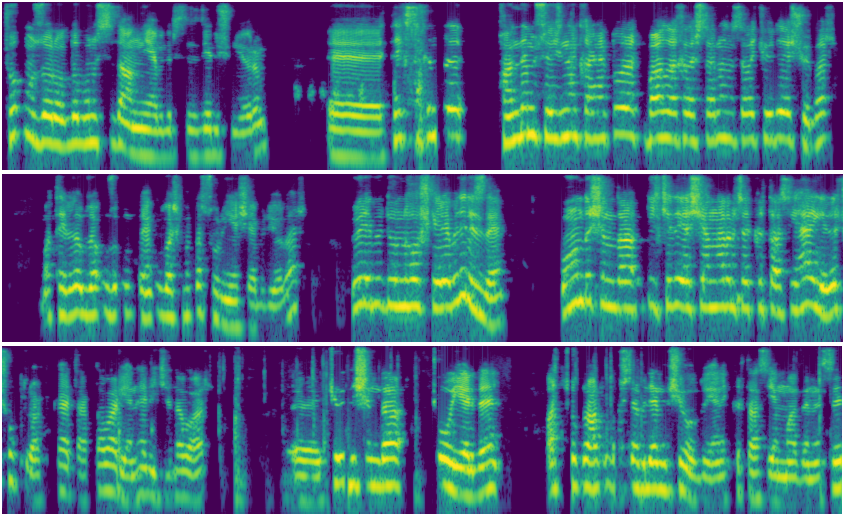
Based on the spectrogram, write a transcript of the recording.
çok mu zor oldu bunu siz de anlayabilirsiniz diye düşünüyorum. Ee, tek sıkıntı pandemi sürecinden kaynaklı olarak bazı arkadaşlarımız mesela köyde yaşıyorlar. Materyale uza- uza- yani ulaşmakta sorun yaşayabiliyorlar. Böyle bir durumda hoş gelebiliriz de onun dışında ilçede yaşayanlar mesela kırtasiye her yerde çoktur artık. Her tarafta var yani her ilçede var. Ee, köy dışında çoğu yerde artık çok rahat ulaşılabilen bir şey oldu yani kırtasiye malzemesi.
